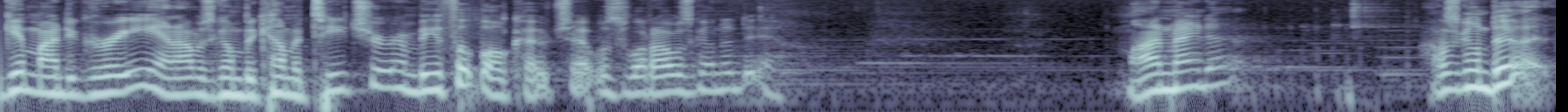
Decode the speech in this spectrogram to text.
get my degree, and I was going to become a teacher and be a football coach. That was what I was going to do. Mind made up. I was going to do it.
